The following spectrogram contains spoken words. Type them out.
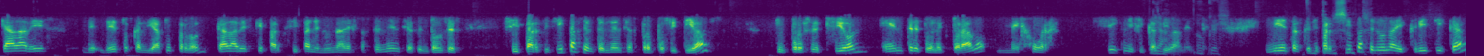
cada vez, de, estos candidatos, perdón, cada vez que participan en una de estas tendencias. Entonces, si participas en tendencias propositivas, tu percepción entre tu electorado mejora significativamente. Mientras que si participas en una de crítica,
